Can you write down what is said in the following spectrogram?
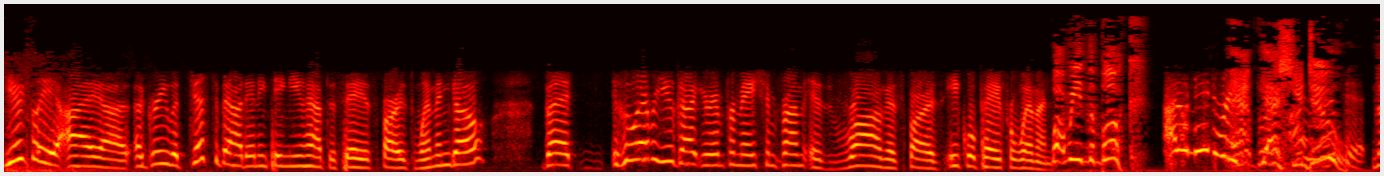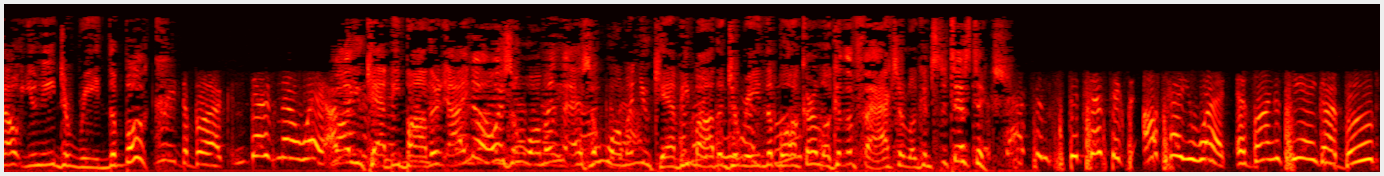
Usually I uh, agree with just about anything you have to say as far as women go, but whoever you got your information from is wrong as far as equal pay for women. Well, read the book. I don't need to read the book. yes, you I do. No, you need to read the book. Read the book. There's no way. I'm Well, you can't be bothered. I know, as a woman, as a woman, about. you can't be bothered to read the book or look at the facts or look at statistics. Facts and statistics. I'll tell you what. As long as he ain't got boobs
